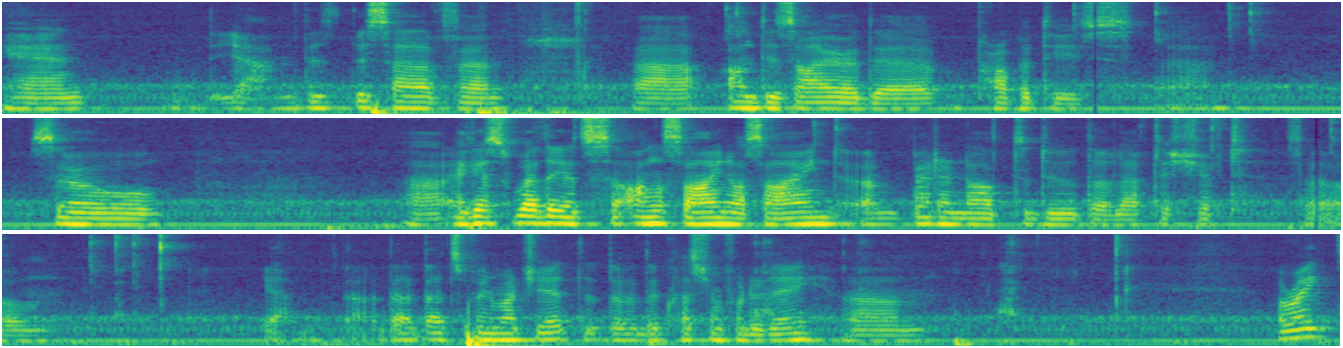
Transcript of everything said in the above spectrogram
and yeah, this this have um, uh, undesired uh, properties. so uh, I guess whether it's unsigned or signed, um, better not to do the left shift. So um, yeah, that, that's pretty much it, the, the question for today. Um, all right.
